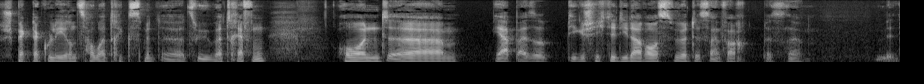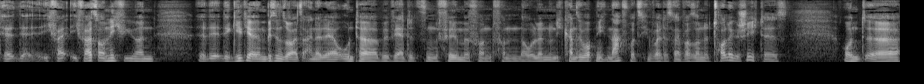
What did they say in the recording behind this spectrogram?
spektakulären Zaubertricks mit äh, zu übertreffen. Und ähm, ja, also die Geschichte, die daraus wird, ist einfach, das ist eine der, der, ich, ich weiß auch nicht, wie man, der, der gilt ja ein bisschen so als einer der unterbewertetsten Filme von, von Nolan und ich kann es überhaupt nicht nachvollziehen, weil das einfach so eine tolle Geschichte ist. Und äh,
